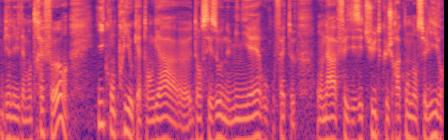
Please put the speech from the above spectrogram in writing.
bien évidemment très forts, y compris au Katanga, euh, dans ces zones minières où en fait on a fait des études que je raconte dans ce livre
